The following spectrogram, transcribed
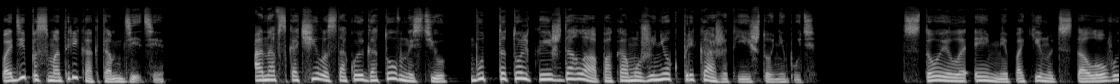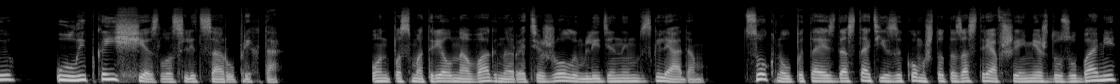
поди посмотри, как там дети», она вскочила с такой готовностью, будто только и ждала, пока муженек прикажет ей что-нибудь. Стоило Эмме покинуть столовую, улыбка исчезла с лица Руприхта. Он посмотрел на Вагнера тяжелым ледяным взглядом, цокнул, пытаясь достать языком что-то застрявшее между зубами,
